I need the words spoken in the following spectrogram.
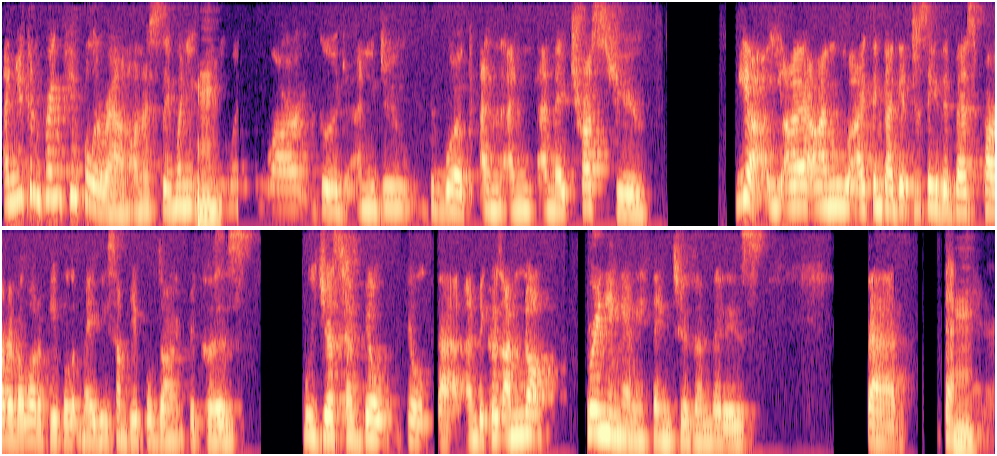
And you can bring people around, honestly, when you, mm. when you are good and you do good work and, and, and they trust you yeah, I, I'm. I think I get to see the best part of a lot of people that maybe some people don't because we just have built built that, and because I'm not bringing anything to them that is bad. that Mm.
